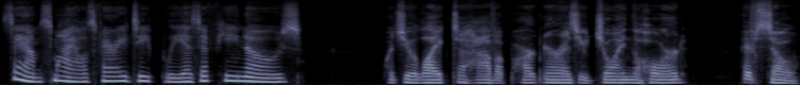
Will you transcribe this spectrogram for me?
Sam smiles very deeply as if he knows. Would you like to have a partner as you join the horde? If so,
